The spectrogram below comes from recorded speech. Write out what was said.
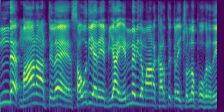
இந்த மாநாட்டில் சவுதி அரேபியா என்ன விதமான கருத்துக்களை சொல்ல போகிறது?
